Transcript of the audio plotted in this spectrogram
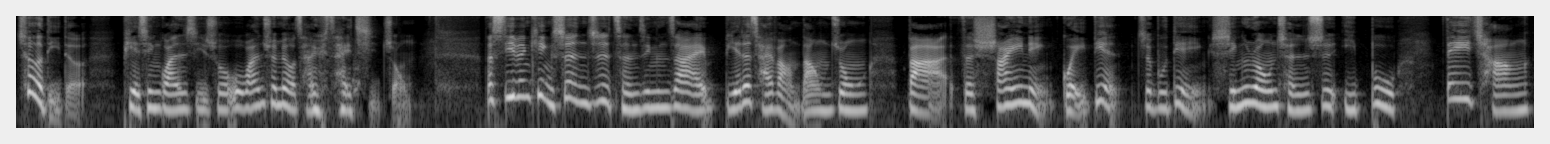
彻底的撇清关系，说我完全没有参与在其中。那 Stephen King 甚至曾经在别的采访当中，把《The Shining》鬼店这部电影形容成是一部非常。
